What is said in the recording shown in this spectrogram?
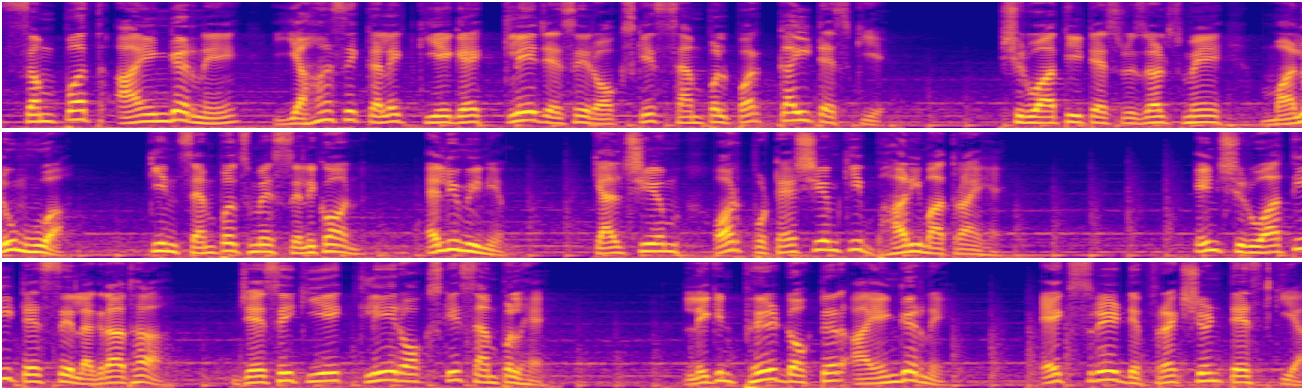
संपत आयंगर ने यहाँ से कलेक्ट किए गए क्ले जैसे रॉक्स के सैंपल पर कई टेस्ट किए। शुरुआती टेस्ट रिजल्ट्स में मालूम हुआ कि इन सैंपल्स में सिलिकॉन एल्यूमिनियम कैल्शियम और पोटेशियम की भारी मात्राएँ हैं। इन शुरुआती टेस्ट से लग रहा था जैसे कि ये क्ले रॉक्स के सैंपल हैं। लेकिन फिर डॉक्टर आयंगर ने एक्सरे डिफ्रैक्शन टेस्ट किया।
